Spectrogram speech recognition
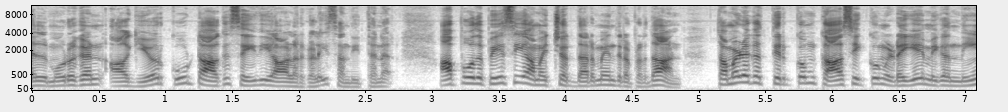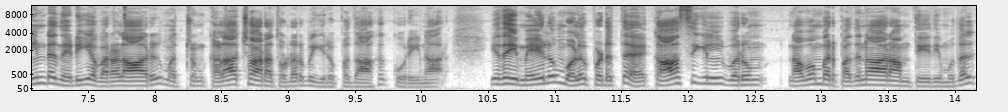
எல். முருகன் ஆகியோர் கூட்டாக செய்தியாளர்களை சந்தித்தனர். அப்போது பேசிய அமைச்சர் தர்மேந்திர பிரதான் தமிழகத்திற்கும் காசிக்கும் இடையே மிக நீண்ட நெடிய வரலாறு மற்றும் கலாச்சார தொடர்பு இருப்பதாக கூறினார். இதை மேலும் வலுப்படுத்த காசியில் வரும் நவம்பர் பதினாறாம் தேதி முதல்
